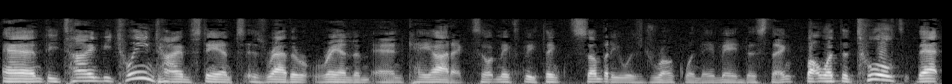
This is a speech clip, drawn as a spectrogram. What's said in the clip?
and the time between timestamps is rather random and chaotic. So it makes me think somebody was drunk when they made this thing. But what the tool that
